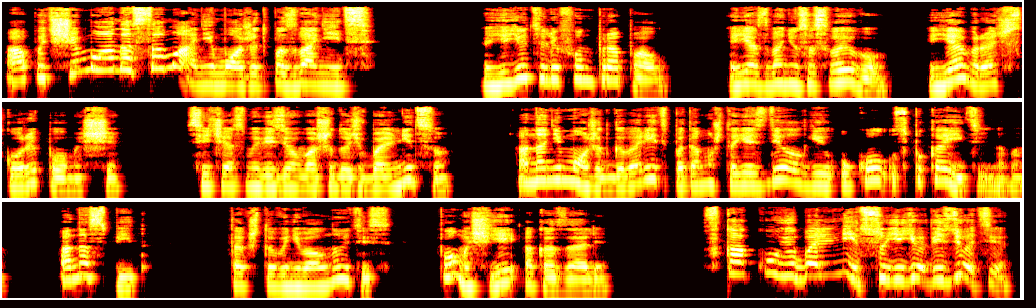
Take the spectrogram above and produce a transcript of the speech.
«А почему она сама не может позвонить?» Ее телефон пропал. Я звоню со своего. Я врач скорой помощи. Сейчас мы везем вашу дочь в больницу, она не может говорить, потому что я сделал ей укол успокоительного. Она спит. Так что вы не волнуйтесь, помощь ей оказали. — В какую больницу ее везете?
